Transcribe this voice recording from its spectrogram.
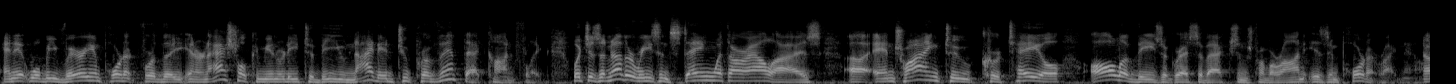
and it will be very important for the international community to be united to prevent that conflict, which is another reason staying with our allies uh, and trying to curtail all of these aggressive actions from Iran is important right now.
